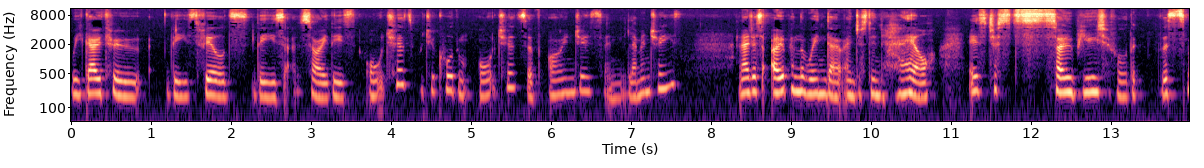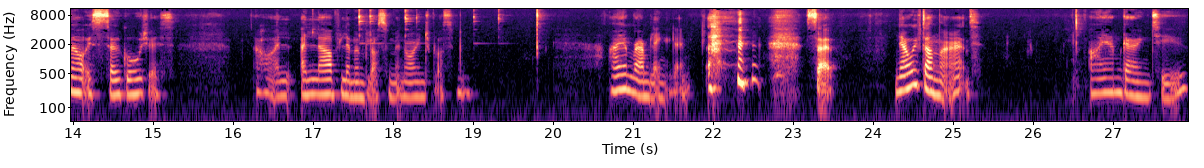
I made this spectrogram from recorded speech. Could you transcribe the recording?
we go through these fields, these sorry, these orchards. Would you call them orchards of oranges and lemon trees? And I just open the window and just inhale. It's just so beautiful. The the smell is so gorgeous. Oh, I, I love lemon blossom and orange blossom. I am rambling again. so now we've done that, I am going to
